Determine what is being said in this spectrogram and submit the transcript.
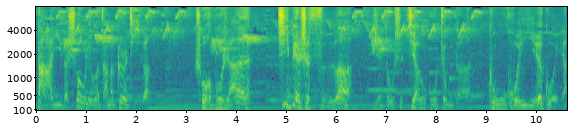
大义的收留了咱们哥几个，若不然，即便是死了。”也都是江湖中的孤魂野鬼呀。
